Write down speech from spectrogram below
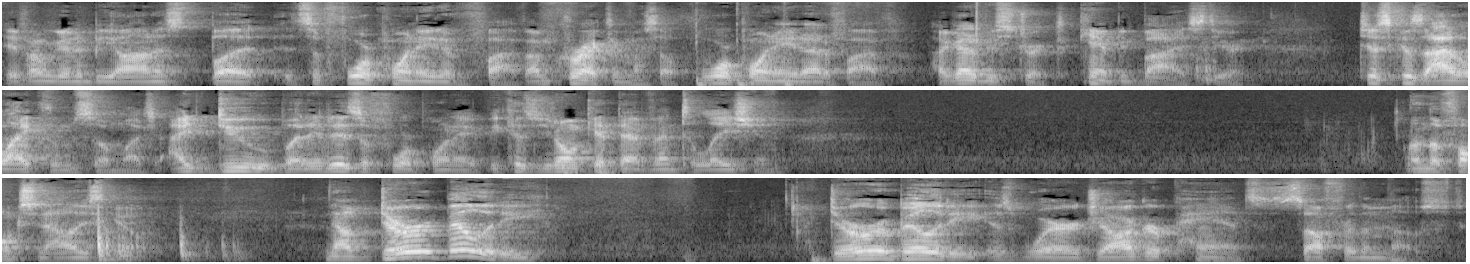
if I'm going to be honest, but it's a 4.8 out of 5. I'm correcting myself. 4.8 out of 5. I got to be strict. Can't be biased here. Just because I like them so much. I do, but it is a 4.8 because you don't get that ventilation on the functionality scale. Now, durability. Durability is where jogger pants suffer the most.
